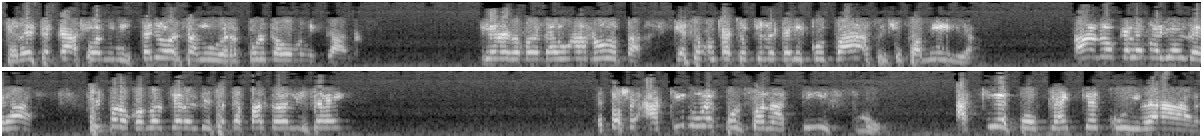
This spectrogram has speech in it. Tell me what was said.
que en este caso es el Ministerio de Salud de República Dominicana, tiene que mandar una nota que ese muchacho tiene que disculparse y su familia. Ah, no, que él es mayor de edad. Sí, pero cuando él quiere, él dice que es parte del Licey. Entonces, aquí no es por fanatismo, aquí es porque hay que cuidar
